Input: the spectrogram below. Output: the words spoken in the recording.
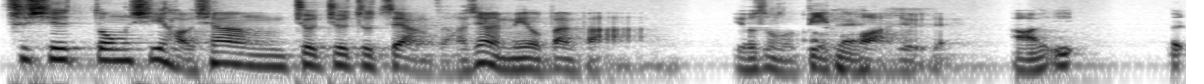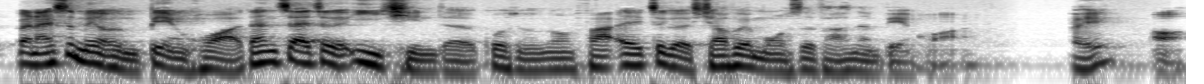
这些东西好像就就就这样子，好像也没有办法有什么变化，对不对？好，本本来是没有什么变化，但是在这个疫情的过程中发，哎，这个消费模式发生变化了，哎，哦，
